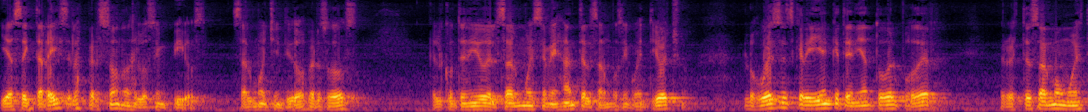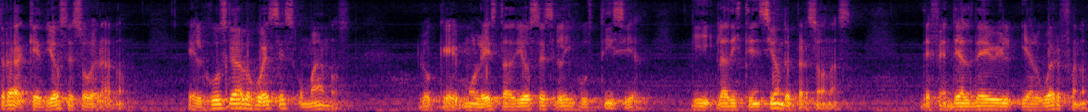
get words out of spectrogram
y aceptaréis las personas de los impíos? Salmo 82, verso 2. El contenido del Salmo es semejante al Salmo 58. Los jueces creían que tenían todo el poder, pero este Salmo muestra que Dios es soberano. Él juzga a los jueces humanos. Lo que molesta a Dios es la injusticia y la distinción de personas. Defende al débil y al huérfano.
